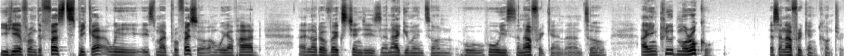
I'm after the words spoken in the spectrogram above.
you hear from the first speaker, we is my professor, and we have had a lot of exchanges and arguments on who who is an African, and so I include Morocco as an African country.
